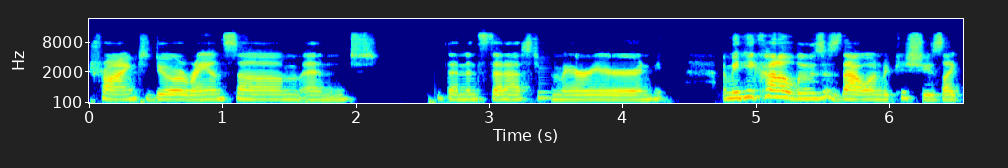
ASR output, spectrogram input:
trying to do a ransom and then instead has to marry her and he- I mean he kind of loses that one because she's like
